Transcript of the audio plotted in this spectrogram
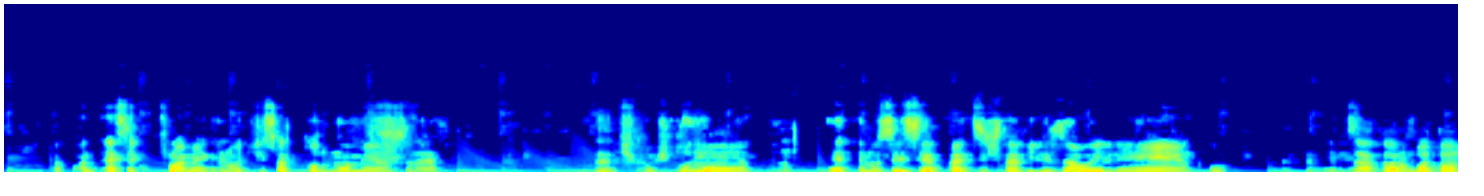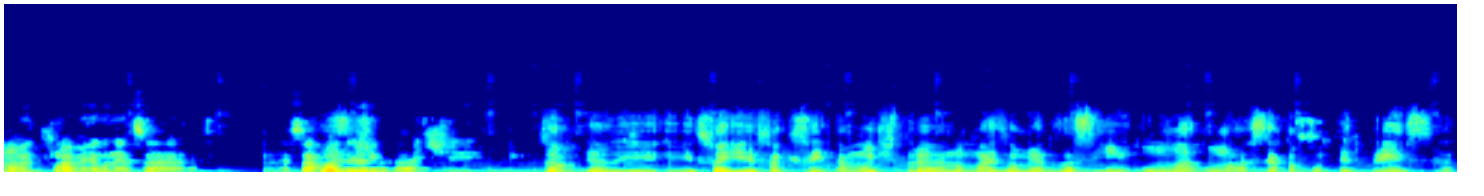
O que acontece é que o Flamengo é notícia a todo momento, né? Eles costumam. É, eu não sei se é para desestabilizar o elenco. Eles adoram botar o nome do Flamengo nessa, nessa roda é. gigante isso aí, só que isso aí tá mostrando mais ou menos assim, uma, uma certa competência,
